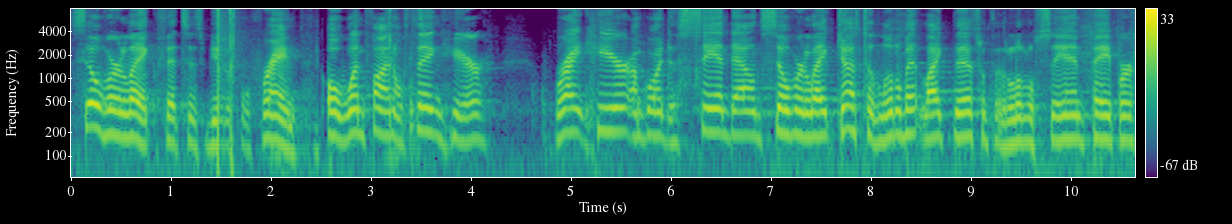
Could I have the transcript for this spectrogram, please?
Silver Lake fits this beautiful frame. Oh, one final thing here. Right here, I'm going to sand down Silver Lake just a little bit like this with a little sandpaper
